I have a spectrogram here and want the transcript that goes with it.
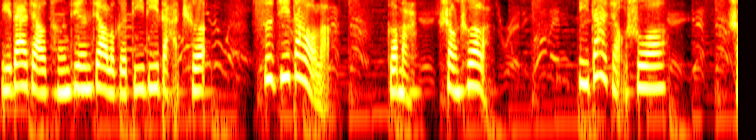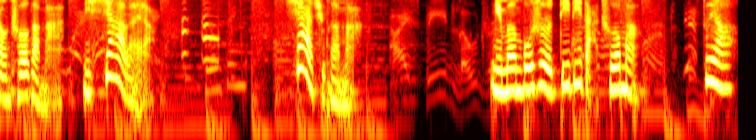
李大脚曾经叫了个滴滴打车，司机到了，哥们儿上车了。李大脚说：“上车干嘛？你下来呀。下去干嘛？你们不是滴滴打车吗？对啊，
